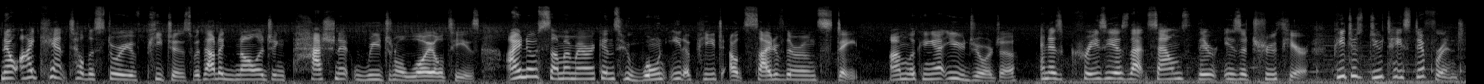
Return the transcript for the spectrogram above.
Now, I can't tell the story of peaches without acknowledging passionate regional loyalties. I know some Americans who won't eat a peach outside of their own state. I'm looking at you, Georgia. And as crazy as that sounds, there is a truth here. Peaches do taste different.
